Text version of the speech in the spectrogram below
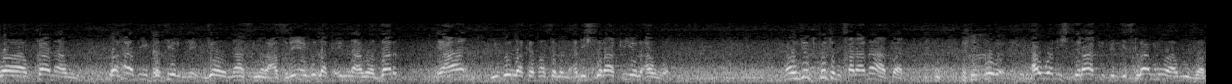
وكان أبو. وهذه كثير جو ناس من العصريين يقول لك إن أبو ذر يعني يقول لك مثلا الاشتراكي الأول. موجود كتب قراناها كان. يقول أول اشتراكي في الإسلام هو أبو ذر.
